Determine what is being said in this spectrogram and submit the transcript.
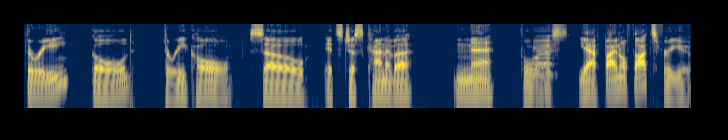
three gold, three coal. So it's just kind of a meh for us. Yeah. Final thoughts for you.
